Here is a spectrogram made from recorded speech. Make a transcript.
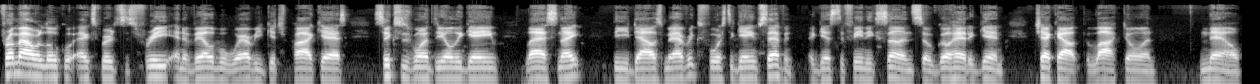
from our local experts. It's free and available wherever you get your podcast. Sixers weren't the only game last night. The Dallas Mavericks forced a game seven against the Phoenix Suns. So go ahead again, check out the Locked On Now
